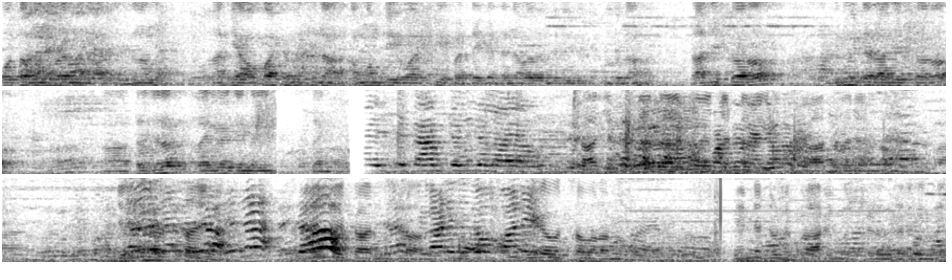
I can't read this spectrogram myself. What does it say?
పోతామని కూడా మేము ఆశిస్తున్నాము. నాకు ఈ అవకాశం ఇచ్చిన ఖమ్మం టీవీ వారికి ప్రత్యేక ధన్యవాదాలు తెలియజేసుకుంటున్నాను. Rajeswararao Dimita Rajeswararao treasurer railway general thank you Kazipet స్థాయి ఉత్సవాలను నిన్నటి ప్రారంభించడం జరిగింది.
